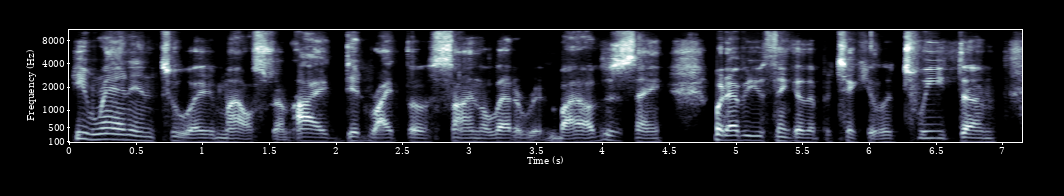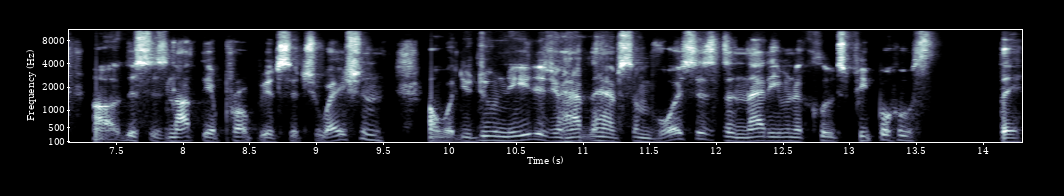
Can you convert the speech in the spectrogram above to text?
he ran into a maelstrom. I did write the sign the letter written by others saying, whatever you think of the particular tweet, um, uh, this is not the appropriate situation. Uh, what you do need is you have to have some voices, and that even includes people who the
